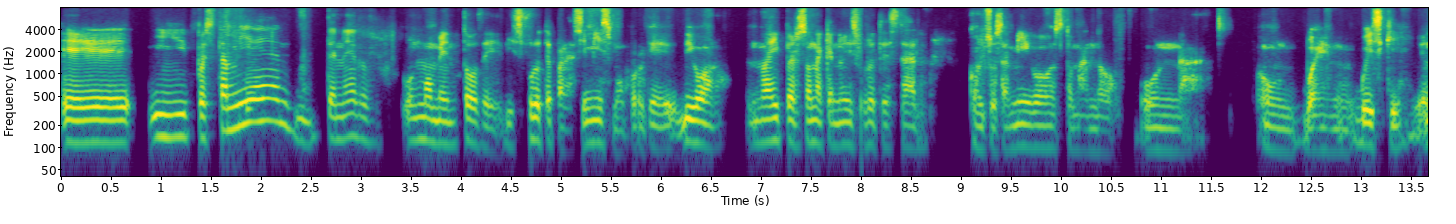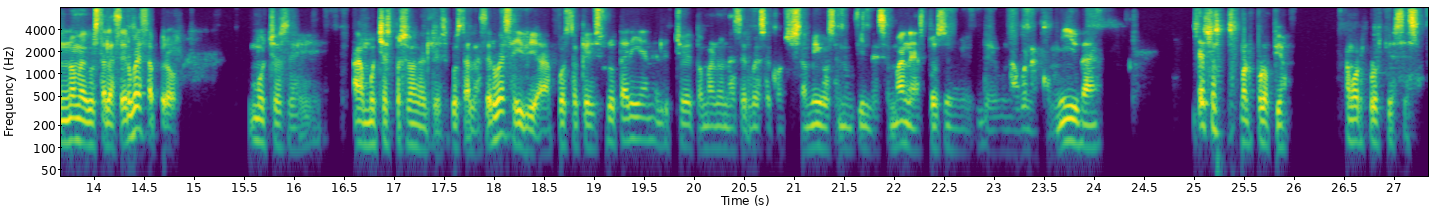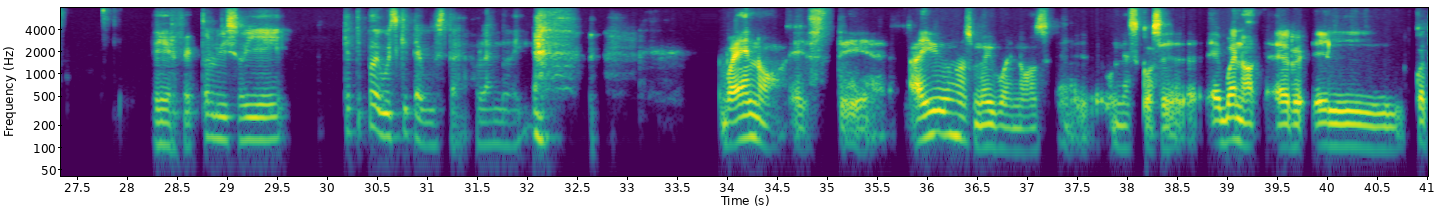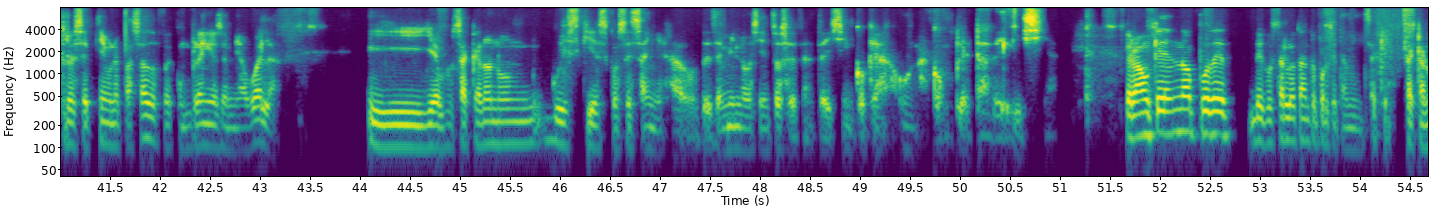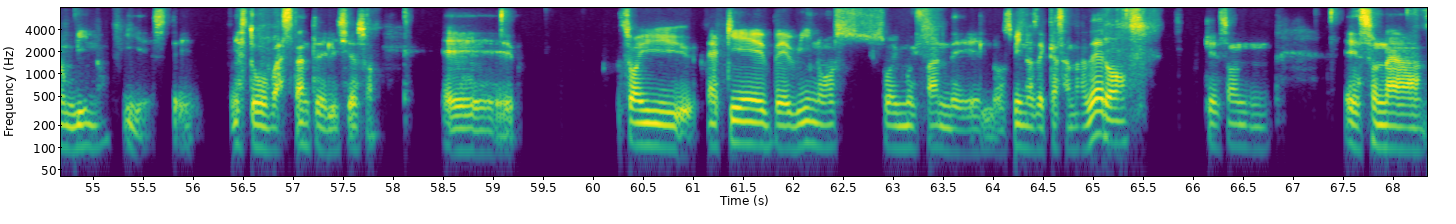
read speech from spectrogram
Eh, y pues también tener un momento de disfrute para sí mismo, porque digo, no hay persona que no disfrute estar con sus amigos tomando una, un buen whisky. No me gusta la cerveza, pero muchos a muchas personas les gusta la cerveza y apuesto que disfrutarían el hecho de tomar una cerveza con sus amigos en un fin de semana después de, una buena comida. Eso es amor propio. Amor propio es eso. Perfecto, Luis. Oye, ¿qué tipo de whisky te gusta hablando de? Bueno, este, hay unos muy buenos, eh, un escocés, eh, bueno, er, el 4 de septiembre pasado fue cumpleaños de mi abuela y sacaron un whisky escocés añejado desde 1975 que era una completa delicia. Pero aunque no pude degustarlo tanto porque también saqué, sacaron vino y, este, estuvo bastante delicioso. Eh, soy aquí de vinos, soy muy fan de los vinos de Casa Madero, que son, es una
